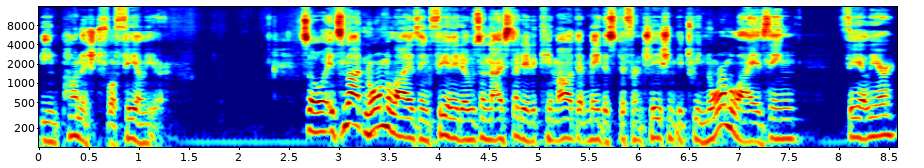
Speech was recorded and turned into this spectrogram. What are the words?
being punished for failure. So it's not normalizing failure. There was a nice study that came out that made this differentiation between normalizing failure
